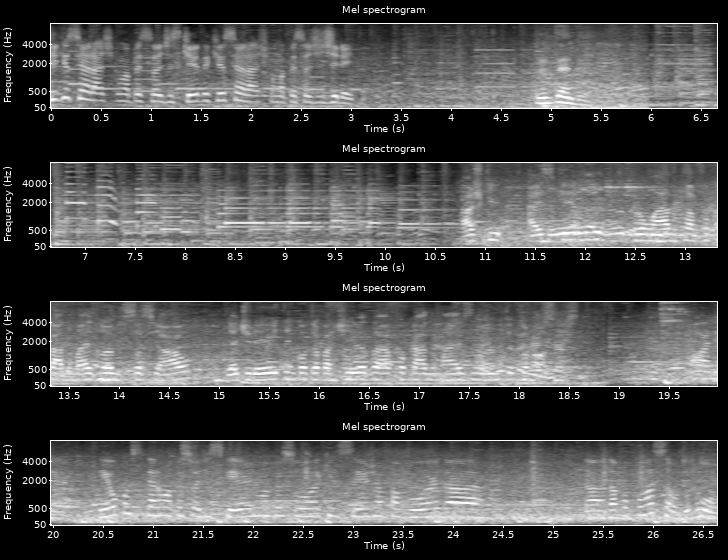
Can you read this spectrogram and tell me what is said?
que, que o senhor acha que é uma pessoa de esquerda e o que o senhor acha que é uma pessoa de direita? Não entendi. Acho que a esquerda, por um lado, está focado mais no âmbito social e a direita, em contrapartida, está focado mais no âmbito econômico. Olha, eu considero uma pessoa de esquerda uma pessoa que seja a favor da, da, da população, do povo.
